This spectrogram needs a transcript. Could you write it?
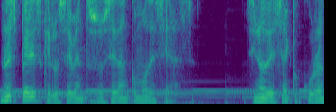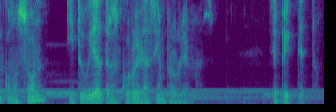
No esperes que los eventos sucedan como deseas, sino desea que ocurran como son y tu vida transcurrirá sin problemas. Epicteto.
